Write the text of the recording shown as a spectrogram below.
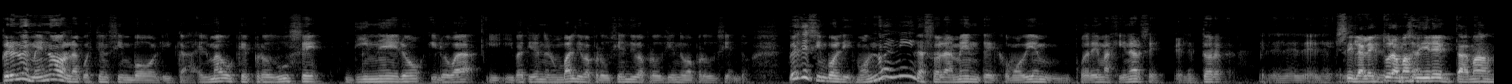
pero no es menor la cuestión simbólica. El mago que produce dinero y lo va y, y va tirando en un balde y va produciendo y va produciendo y va produciendo. Pero ese simbolismo no anida solamente, como bien podría imaginarse, el lector el- el- el- el- Sí, la lectura más directa, más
